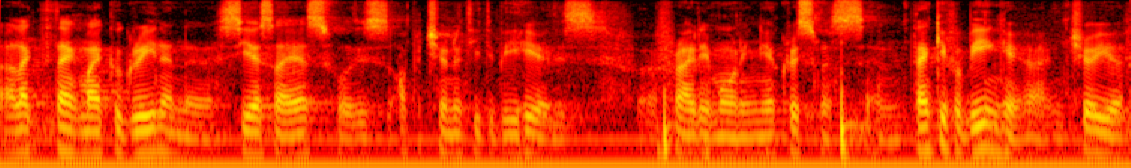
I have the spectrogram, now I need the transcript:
I'd like to thank Michael Green and the CSIS for this opportunity to be here this Friday morning near Christmas. And thank you for being here. I'm sure you have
